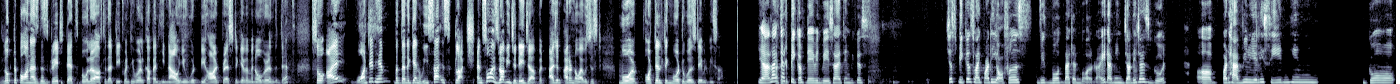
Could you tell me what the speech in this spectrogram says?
looked upon as this great death bowler after that T20 World Cup, and he now you would be hard pressed to give him an over in the death. So I wanted him, but then again, Wiese is clutch, and so is Ravi Jadeja. But I just, I don't know, I was just more or tilting more towards David Wiese. Yeah, I like think that it- pick of David Wiese. I think because just because like what he offers with both bat and ball, right? I mean, Jadeja is good, uh, but have we really seen him go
